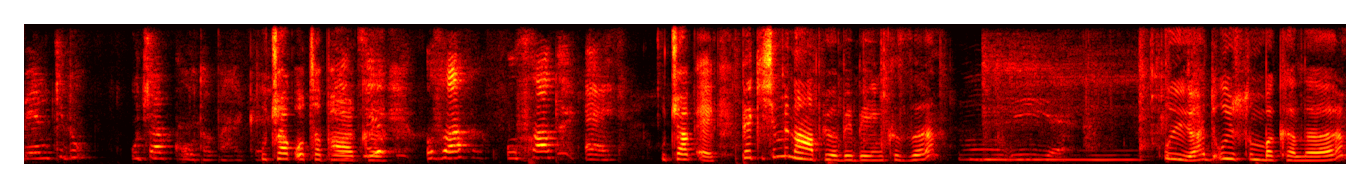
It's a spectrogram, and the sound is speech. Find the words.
Benimki de uçak otoparkı. Uçak otoparkı. Ufak ufak ev. Uçak ev. Peki şimdi ne yapıyor bebeğin kızı? İyi. Uyuyor. Hadi uyusun bakalım.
